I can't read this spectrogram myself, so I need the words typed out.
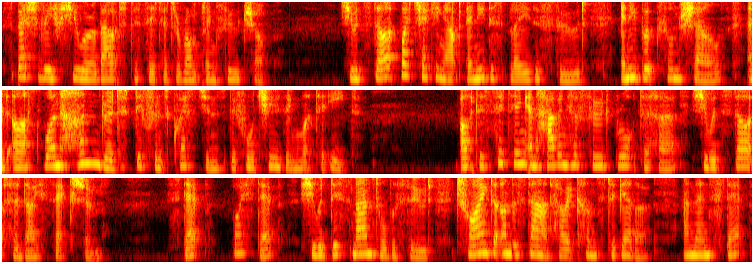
especially if she were about to sit at a rumpling food shop. She would start by checking out any displays of food, any books on shelves, and ask 100 different questions before choosing what to eat. After sitting and having her food brought to her, she would start her dissection. Step by step, she would dismantle the food, trying to understand how it comes together, and then step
